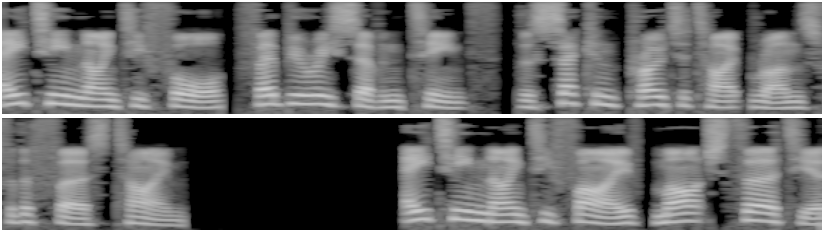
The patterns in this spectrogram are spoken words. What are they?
1894, February 17, the second prototype runs for the first time. 1895, March 30,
